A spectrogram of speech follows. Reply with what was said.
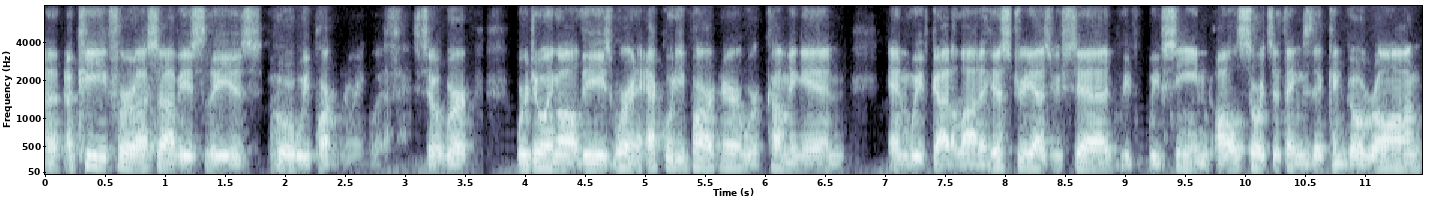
a, a key for us obviously is who are we partnering with. So we're we're doing all these. We're an equity partner. We're coming in and we've got a lot of history, as we've said. We've we've seen all sorts of things that can go wrong,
